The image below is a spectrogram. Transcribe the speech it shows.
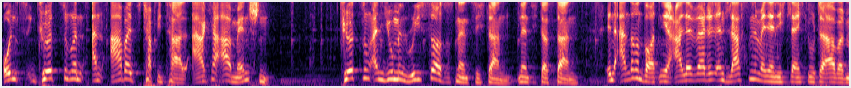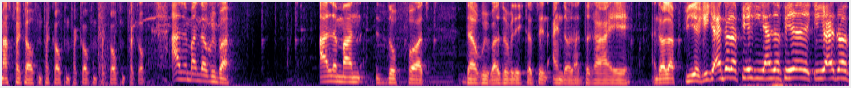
Und Kürzungen an Arbeitskapital, aka Menschen. Kürzung an Human Resources nennt sich dann, nennt sich das dann. In anderen Worten, ihr alle werdet entlassen, wenn ihr nicht gleich gute Arbeit macht. Verkaufen, verkaufen, verkaufen, verkaufen, verkaufen. Alle Mann darüber. Alle Mann sofort darüber. So will ich das sehen. 1,03 Dollar. 1,04 Dollar. Kriege ich 1,04 Dollar? Kriege ich 1,04 Dollar? Kriege ich 1,05 Dollar?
